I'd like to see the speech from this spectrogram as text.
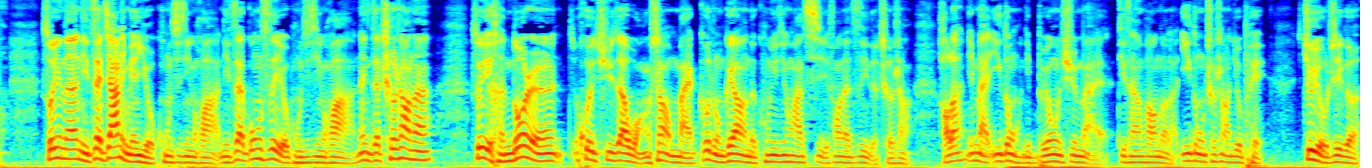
所以呢，你在家里面有空气净化，你在公司也有空气净化，那你在车上呢？所以很多人会去在网上买各种各样的空气净化器放在自己的车上。好了，你买逸动，你不用去买第三方的了，逸动车上就配就有这个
